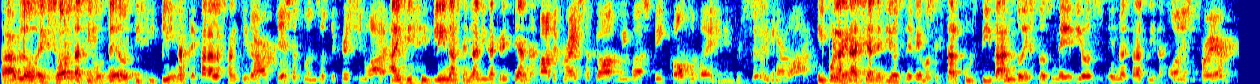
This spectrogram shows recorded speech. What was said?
Pablo exhorta a Timoteo, disciplínate para la There santidad. are disciplines of the Christian life. Hay disciplinas en la vida cristiana By the grace of God, we must be cultivating and pursuing in our life. y por la gracia de Dios debemos estar cultivando estos medios en nuestras vidas. One is prayer,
